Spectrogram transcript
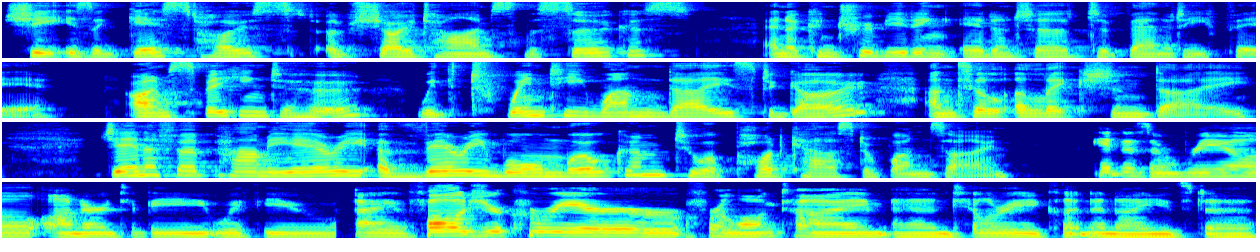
she is a guest host of Showtime's The Circus and a contributing editor to Vanity Fair. I'm speaking to her with 21 days to go until Election Day. Jennifer Palmieri, a very warm welcome to a podcast of one's own. It is a real honor to be with you. I followed your career for a long time, and Hillary Clinton and I used to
